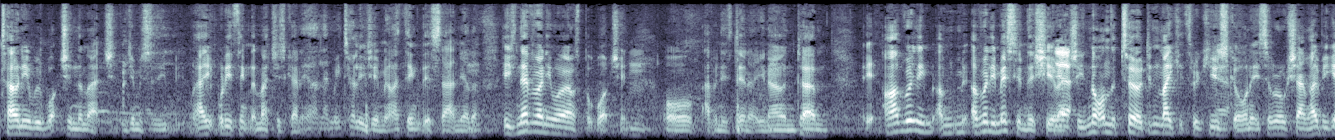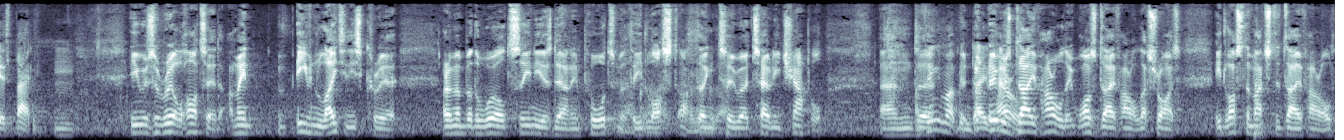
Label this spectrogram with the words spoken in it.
Tony will be watching the match. And Jimmy says, "Hey, what do you think the match is going?" Yeah, let me tell you, Jimmy. I think this, that, and the other. He's never anywhere else but watching or having his dinner. You know, and um, it, I really, I'm, I really miss him this year. Yeah. Actually, not on the tour. Didn't make it through Q Yeah. School, and it's a real shame. Hope he gets back. He was a real hothead. I mean, even late in his career, I remember the World Seniors down in Portsmouth. He'd lost, I, think, to uh, Tony Chappell. And I think it might have been Dave It was Dave Harold. It was Dave Harold. That's right. He'd lost the match to Dave Harold.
